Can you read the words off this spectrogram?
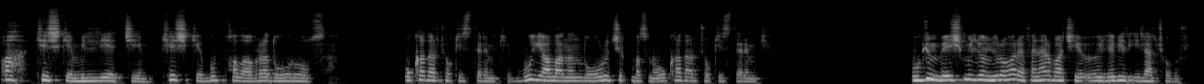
Ah keşke milliyetçiyim. Keşke bu palavra doğru olsa. O kadar çok isterim ki. Bu yalanın doğru çıkmasını o kadar çok isterim ki. Bugün 5 milyon euro var ya Fenerbahçe'ye öyle bir ilaç olur.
